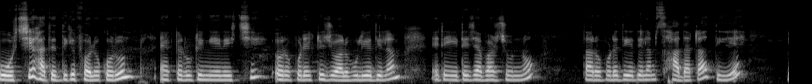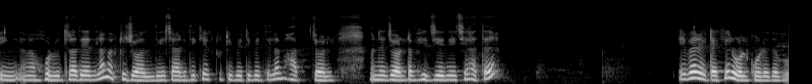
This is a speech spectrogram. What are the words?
করছি? হাতের দিকে ফলো করুন। একটা রুটি নিয়ে নিচ্ছি। ওর উপরে একটু জল বুলিয়ে দিলাম। এটা এঁটে যাবার জন্য। তার উপরে দিয়ে দিলাম সাদাটা দিয়ে পিঙ্ক হলুদটা দিয়ে দিলাম। একটু জল দিয়ে চারিদিকে একটু টিপে টিপে দিলাম। হাত জল মানে জলটা ভিজিয়ে নিয়েছি হাতে। এবার এটাকে রোল করে দেবো।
